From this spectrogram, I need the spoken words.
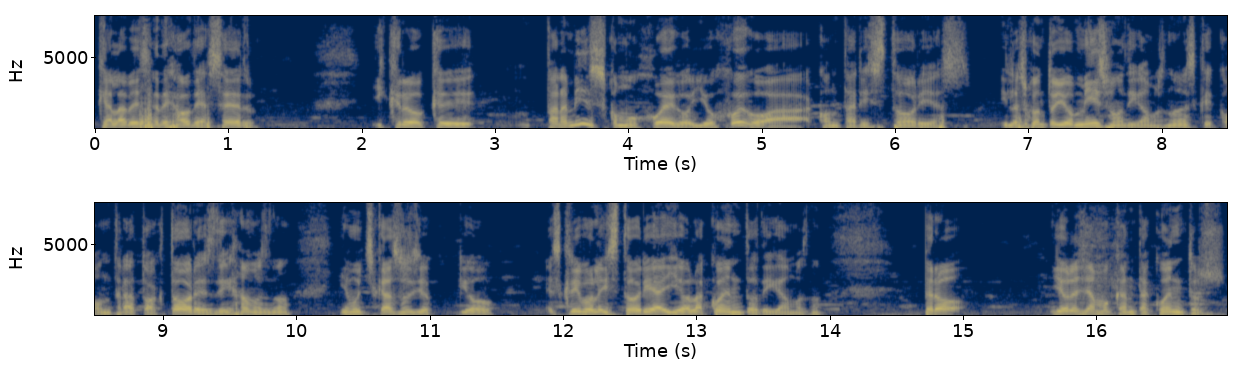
que a la vez ha dejado de hacer. Y creo que para mí es como un juego. Yo juego a contar historias y las cuento yo mismo, digamos, no es que contrato actores, digamos, ¿no? Y en muchos casos yo, yo escribo la historia y yo la cuento, digamos, ¿no? Pero yo les llamo cantacuentos,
